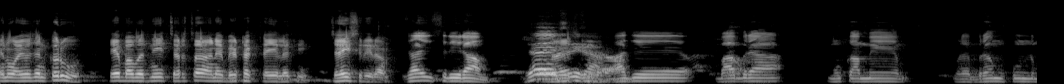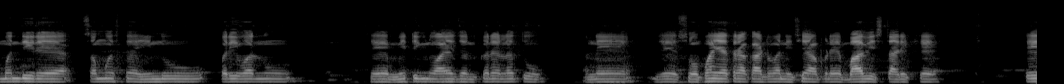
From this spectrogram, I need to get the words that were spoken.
એનું આયોજન કરવું તે બાબતની ચર્ચા અને બેઠક થયેલ હતી. જય શ્રી રામ જય શ્રી રામ જય શ્રી રામ આજે બાબરા મુકામે બ્રહ્મકુંડ મંદિરે સમસ્ત હિન્દુ પરિવારનું જે મિટિંગનું આયોજન કરેલ હતું અને જે શોભાયાત્રા કાઢવાની છે આપણે બાવીસ તારીખે, તે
